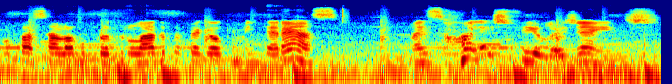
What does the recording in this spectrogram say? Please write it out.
Vou passar logo pro outro lado para pegar o que me interessa. Mas olha as filas, gente.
